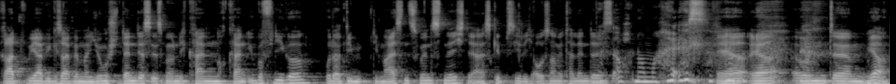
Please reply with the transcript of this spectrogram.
Gerade, ja, wie gesagt, wenn man ein junger Student ist, ist man noch, kein, noch kein Überflieger oder die, die meisten zumindest nicht. Ja, es gibt sicherlich Ausnahmetalente. Was auch normal ist. Ja, ja. Und ähm, ja,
